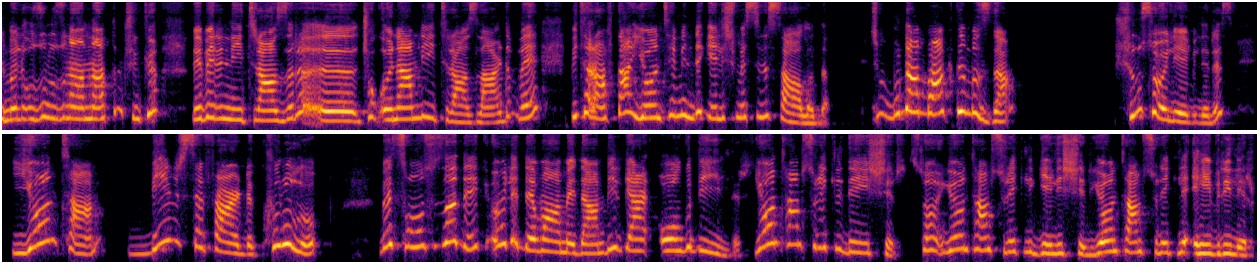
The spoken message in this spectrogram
Böyle uzun uzun anlattım çünkü Weber'in itirazları e, çok önemli itirazlardı ve bir taraftan yöntemin de gelişmesini sağladı. Şimdi buradan baktığımızda şunu söyleyebiliriz. Yöntem bir seferde kurulup ve sonsuza dek öyle devam eden bir ger- olgu değildir. Yöntem sürekli değişir. Yöntem sürekli gelişir. Yöntem sürekli evrilir.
